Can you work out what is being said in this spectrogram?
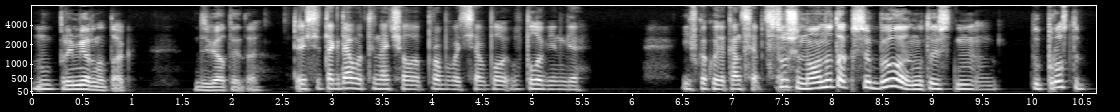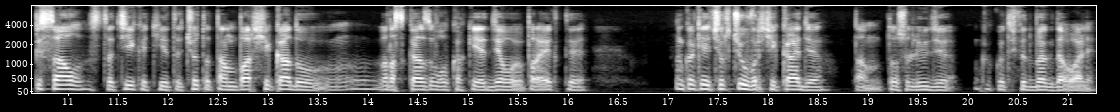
Ну, примерно так. Девятый, да. То есть и тогда вот ты начала пробовать себя в блогинге? и в какой-то концепции. Слушай, ну оно так все было, ну то есть тут просто писал статьи какие-то, что-то там по архикаду э, рассказывал, как я делаю проекты, ну как я черчу в архикаде, там тоже люди какой-то фидбэк давали.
